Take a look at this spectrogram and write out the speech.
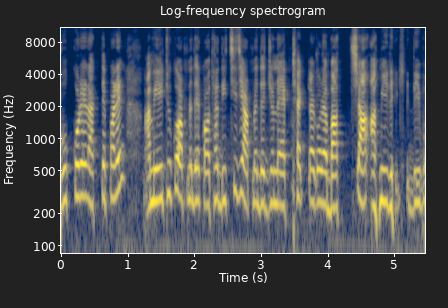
বুক করে রাখতে পারেন। আমি এইটুকু আপনাদের কথা দিচ্ছি যে আপনাদের জন্য একটা একটা করে বাচ্চা আমি রেখে দিব।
